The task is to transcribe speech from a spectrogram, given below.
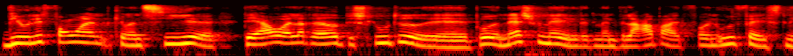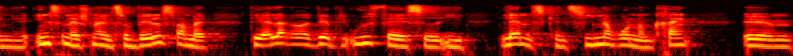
Vi er jo lidt foran, kan man sige. Det er jo allerede besluttet øh, både nationalt, at man vil arbejde for en udfasning øh, internationalt, såvel som at det allerede er ved at blive udfaset i landets kantiner rundt omkring. Øhm,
